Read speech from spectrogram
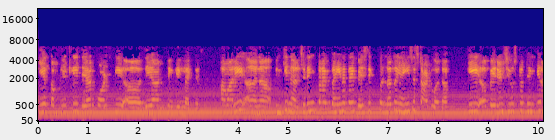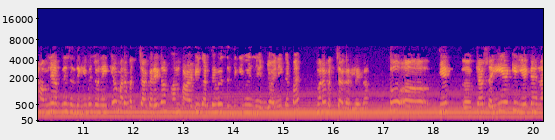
ये कम्प्लीटली देयर फॉल्ट की they are thinking like this हमारी इनकी नर्चरिंग का कहीं ना कहीं बेसिक फंडा तो यहीं से स्टार्ट हुआ था कि पेरेंट्स यूज़ टू थिंक कि हमने अपनी ज़िंदगी में जो नहीं किया हमारा बच्चा करेगा हम पार्टी करते हुए ज़िंदगी में एंजॉय नहीं कर पाए हमारा बच्चा कर लेगा। तो ये क्या सही है कि ये कहना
